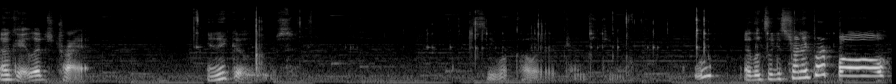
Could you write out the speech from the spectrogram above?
Okay, let's try it. And it goes. Let's see what color it turns to. Oop, it looks like it's turning purple.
